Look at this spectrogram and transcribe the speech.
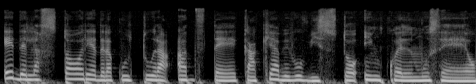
e della storia della cultura azteca che avevo visto in quel museo.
